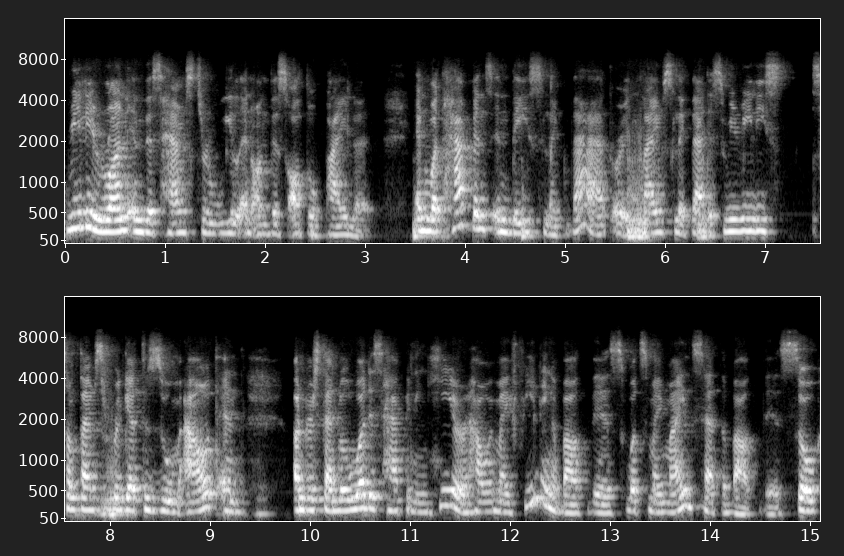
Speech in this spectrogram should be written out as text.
really run in this hamster wheel and on this autopilot. And what happens in days like that or in lives like that is we really sometimes forget to zoom out and understand well what is happening here? How am i feeling about this? What's my mindset about this? So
